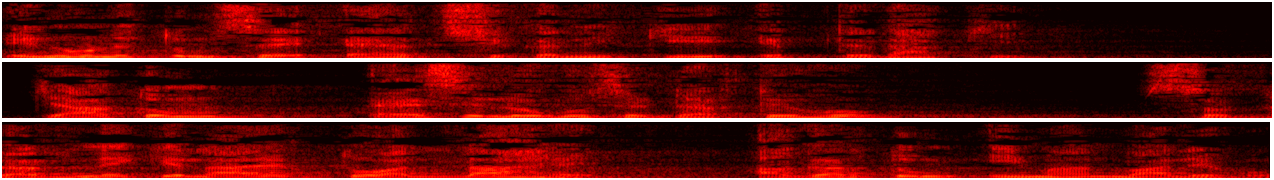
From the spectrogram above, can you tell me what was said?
انہوں نے تم سے عہد شکنی کی، ابتدا کی۔ کیا تم ایسے لوگوں سے ڈرتے ہو؟ سو ڈرنے کے لائق تو اللہ ہے، اگر تم ایمان والے ہو۔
